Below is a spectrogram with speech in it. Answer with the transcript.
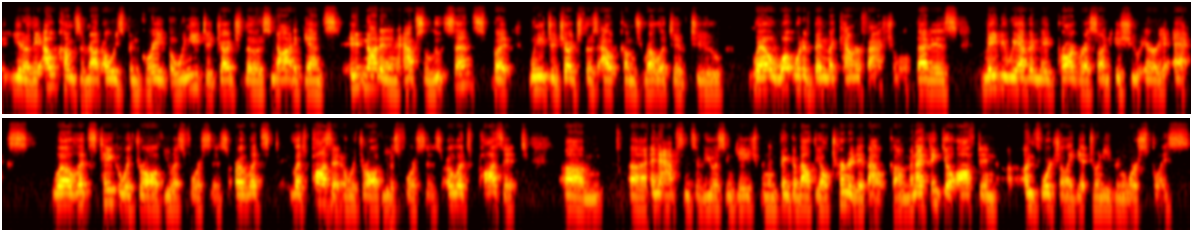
you know the outcomes have not always been great, but we need to judge those not against not in an absolute sense, but we need to judge those outcomes relative to well, what would have been the counterfactual? That is, maybe we haven't made progress on issue area X, well, let's take a withdrawal of U.S. forces, or let's let's posit a withdrawal of U.S. forces, or let's posit um, uh, an absence of U.S. engagement and think about the alternative outcome. And I think you'll often, unfortunately, get to an even worse place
